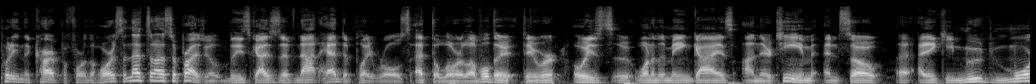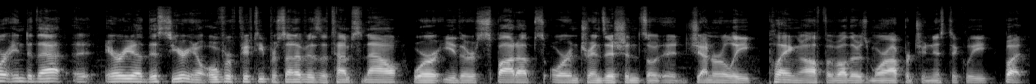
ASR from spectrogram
putting the cart before the horse, and that's not a surprise. You know, these guys have not had to play roles at the lower level. They they were always uh, one of the main guys on their team, and so uh, I think he moved more into that uh, area this year. You know, over fifty percent of his attempts now were either spot ups or in transition, so uh, generally playing off of others more opportunistically. But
